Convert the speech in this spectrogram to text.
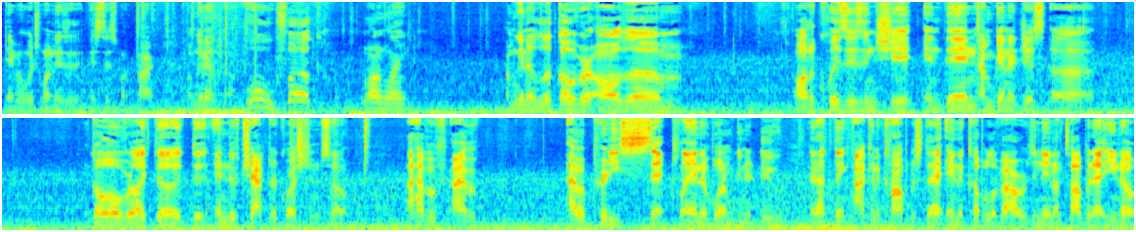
Damn it, which one is it? It's this one. All right, I'm gonna. Ooh, fuck, wrong lane. I'm gonna look over all the um, all the quizzes and shit, and then I'm gonna just uh, go over like the the end of chapter questions. So I have a I have a I have a pretty set plan of what I'm gonna do, and I think I can accomplish that in a couple of hours. And then on top of that, you know,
